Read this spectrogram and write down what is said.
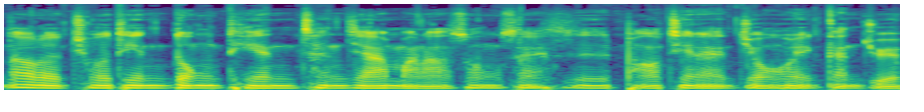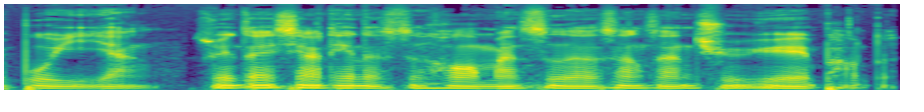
到了秋天、冬天参加马拉松赛事，跑起来就会感觉不一样。所以在夏天的时候，蛮适合上山去越野跑的。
